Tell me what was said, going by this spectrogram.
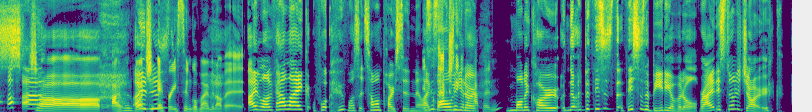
stop! I would I watch just- every single moment of it. I love how, like, wh- who was it? Someone posted and they're like, Is this oh, you know, happen? Monaco. No, but this is the, this is the beauty of it all, right? It's not a joke.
